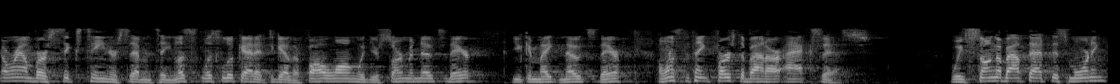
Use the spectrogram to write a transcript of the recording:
around verse 16 or 17. Let's, let's look at it together. Follow along with your sermon notes there. You can make notes there. I want us to think first about our access. We've sung about that this morning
